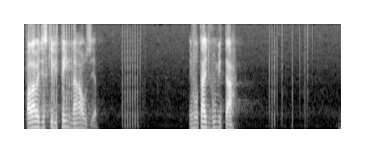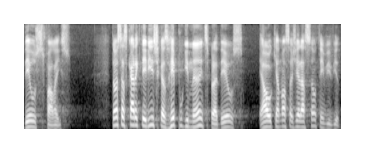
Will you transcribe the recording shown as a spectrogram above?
A palavra diz que ele tem náusea. Tem vontade de vomitar. Deus fala isso. Então, essas características repugnantes para Deus é algo que a nossa geração tem vivido.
